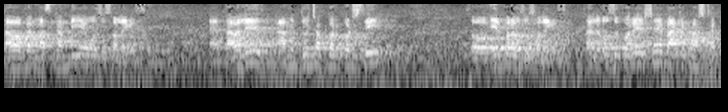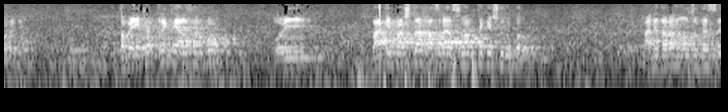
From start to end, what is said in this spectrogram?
তাওয়াফের মাঝখান দিয়ে অজু চলে গেছে। তাহলে আমি দুই চক্কর করছি, তো এরপরে অজু চলে গেছে। তাহলে অজু করে এসে বাকি পাঁচটা করে দিই তবে এক্ষেত্রে খেয়াল করব, ওই বাকি পাঁচটা হাজরা আসওয়াদ থেকে শুরু করব। মানে ধরেন অজু গেছে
